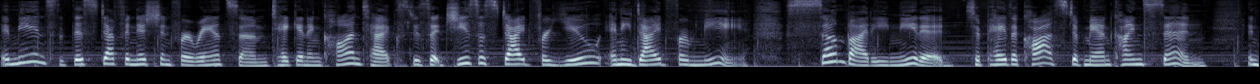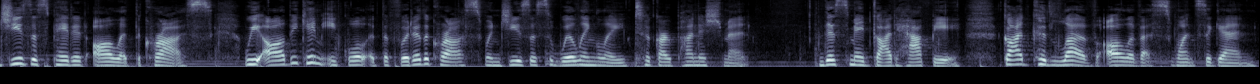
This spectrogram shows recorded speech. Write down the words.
It means that this definition for ransom, taken in context, is that Jesus died for you and he died for me. Somebody needed to pay the cost of mankind's sin, and Jesus paid it all at the cross. We all became equal at the foot of the cross when Jesus willingly took our punishment. This made God happy. God could love all of us once again.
